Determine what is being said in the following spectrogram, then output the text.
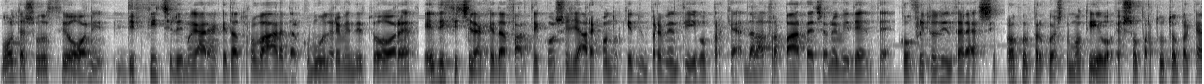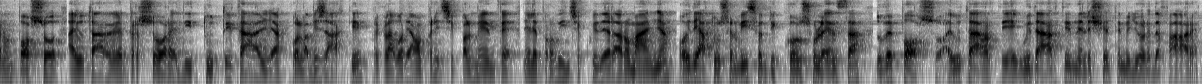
Molte soluzioni difficili magari anche da trovare dal comune rivenditore e difficili anche da farti consigliare quando chiedi un preventivo perché dall'altra parte c'è un evidente conflitto di interessi. Proprio per questo motivo e soprattutto perché non posso aiutare le persone di tutta Italia con la Bisacchi perché lavoriamo principalmente nelle province qui della Romagna ho ideato un servizio di consulenza dove posso aiutarti e guidarti nelle scelte migliori da fare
